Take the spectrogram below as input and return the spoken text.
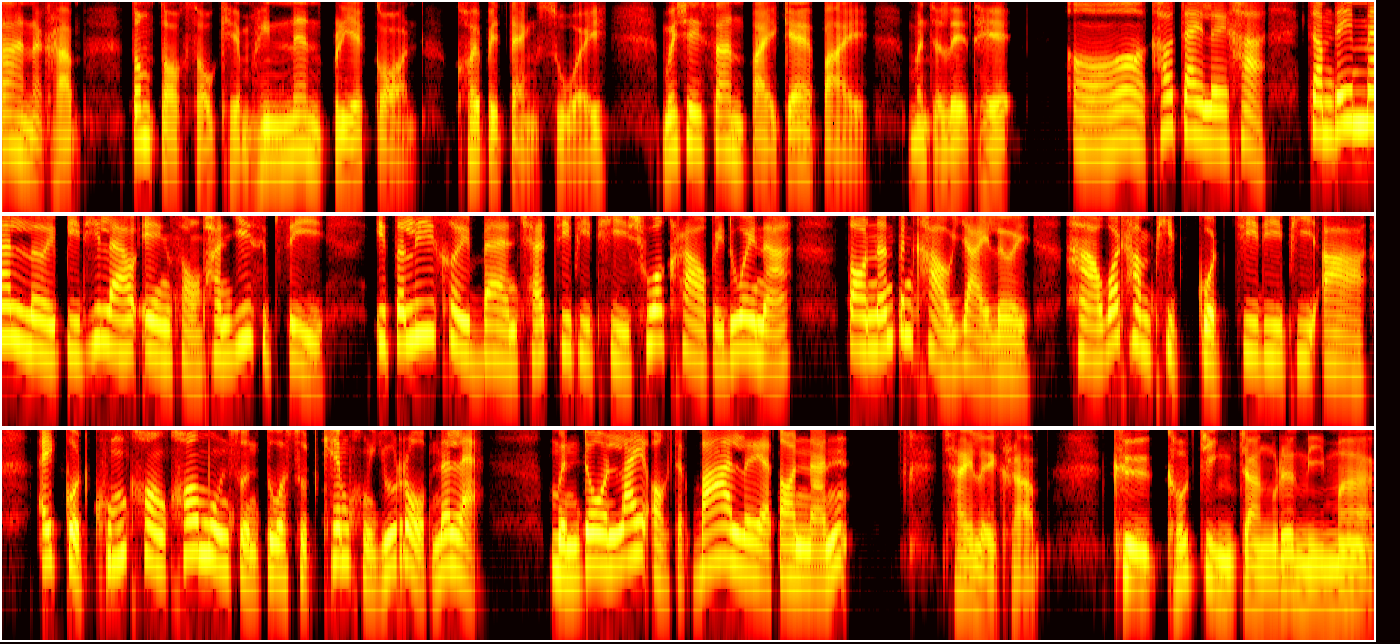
บ้านนะครับ ต้องตอกเสาเข็มให้แน่นเปรี้ยก่อน ค่อยไปแต่งสวย ไม่ใช่สั้นไปแก้ไป มันจะเละเทะ อ๋อ เข้าใจเลยค่ะ จำได้แม่นเลยปีที่แล้วเอง 2024 อิตาลีเคยแบน Chat GPT ชั่วคราวไปด้วยนะ ตอนนั้นเป็นข่าวใหญ่เลย หาว่าทำผิดกฎ GDPR ไอ้กฎคุ้มครองข้อมูลส่วนตัวสุดเข้มของยุโรปนั่นแหละ เหมือนโดนไล่ออกจากบ้านเลยอะตอนนั้น ใช่เลยครับ คือเขาจริงจังเรื่องนี้มาก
